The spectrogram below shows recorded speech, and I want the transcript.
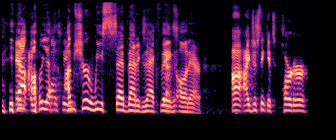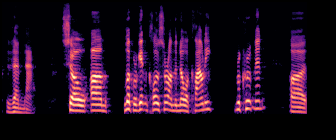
Yeah. I Oh, yeah. also- I'm sure we said that exact thing Yes. on air. Uh, I just think it's harder than that. So, um, look, we're getting closer on the Noah Clowney recruitment. Uh,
